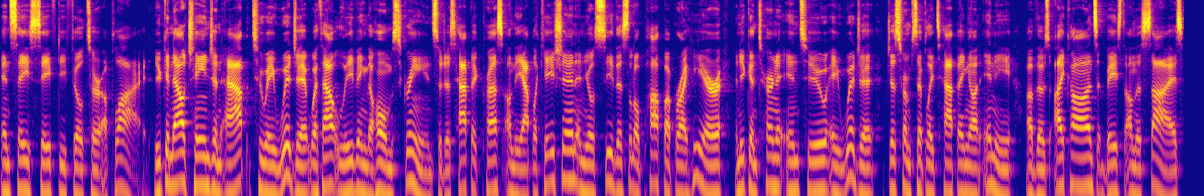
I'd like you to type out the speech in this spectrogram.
and say safety filter applied. You can now change an app to a widget without leaving the home screen. So just haptic press on the application and you'll see this little pop-up right here and you can turn it into a widget just from simply tapping on any of those icons based on the size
